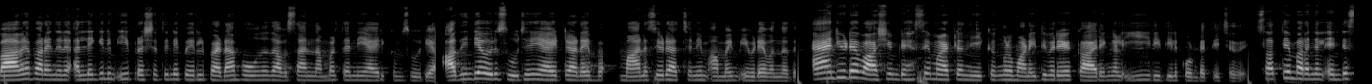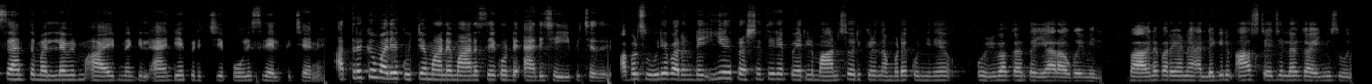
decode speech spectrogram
ഭാവന പറയുന്നത് അല്ലെങ്കിലും ഈ പ്രശ്നത്തിന്റെ പേരിൽ പെടാൻ പോകുന്നത് അവസാനം നമ്മൾ തന്നെയായിരിക്കും സൂര്യ. അതിന്റെ ഒരു സൂചനയായിട്ടാണ് മാനസിയുടെ മാനസയുടെ അച്ഛനും അമ്മയും ഇവിടെ വന്നത്. ആന്റിയുടെ വാശിയും രഹസ്യമായിട്ടുള്ള നീക്കങ്ങളുമാണ് ഇതുവരെ കാര്യങ്ങൾ ഈ രീതിയിൽ കൊണ്ടെത്തിച്ചത്. സത്യം പറഞ്ഞാൽ എന്റെ സ്ഥാനത്ത് എല്ലാവരും ആയിരുന്നെങ്കിൽ ആന്റിയെ പിടിച്ച് പോലീസിൽ ഏൽപ്പിച്ചേനെ. അത്രയ്ക്കും വലിയ കുറ്റമാണ് മാനസയെ കൊണ്ട് ആന്റി ചെയ്യിപ്പിച്ചത്. അപ്പോൾ സൂര്യ പറഞ്ഞിട്ട് ഈ ഒരു പ്രശ്നത്തിന്റെ പേരിൽ മാനസ ഒരിക്കലും നമ്മുടെ കുഞ്ഞിനെ ഒഴിവാക്കാൻ തയ്യാറാവുകയുമില്ല ഭാവന പറയാണ് അല്ലെങ്കിലും ആ സ്റ്റേജ് എല്ലാം കഴിഞ്ഞു സൂര്യ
